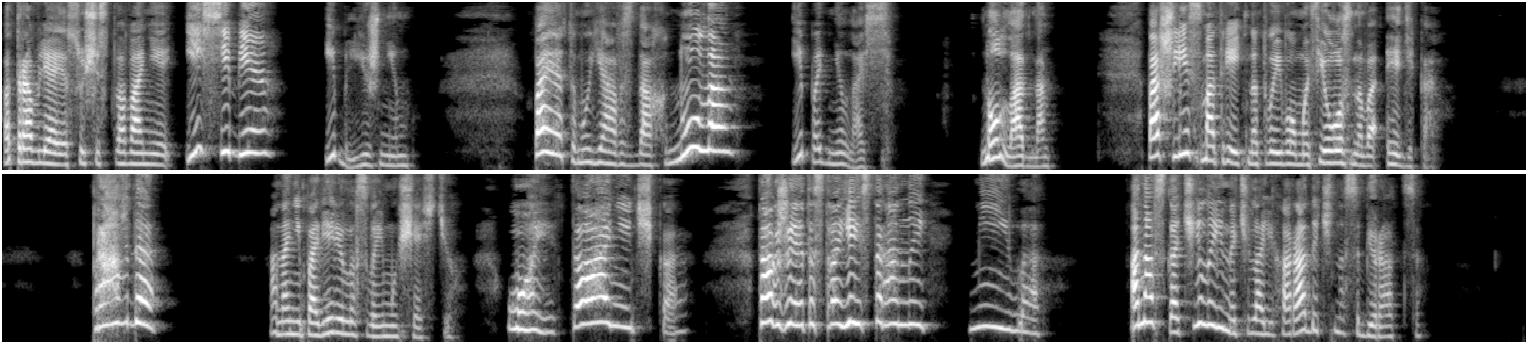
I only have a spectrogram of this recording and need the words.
отравляя существование и себе, и ближним. Поэтому я вздохнула и поднялась. Ну ладно, пошли смотреть на твоего мафиозного Эдика. Правда? Она не поверила своему счастью. Ой, Танечка, как же это с твоей стороны мило! Она вскочила и начала лихорадочно собираться.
